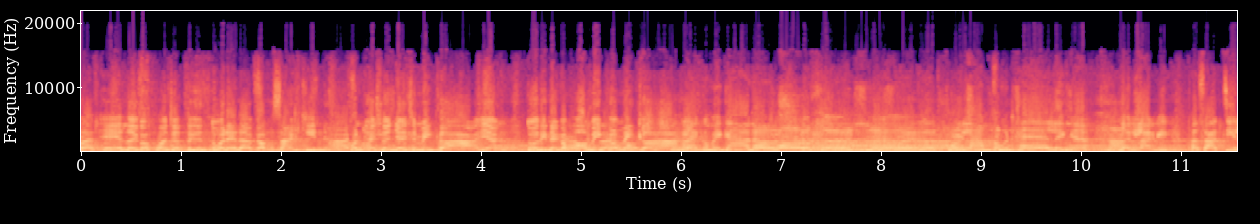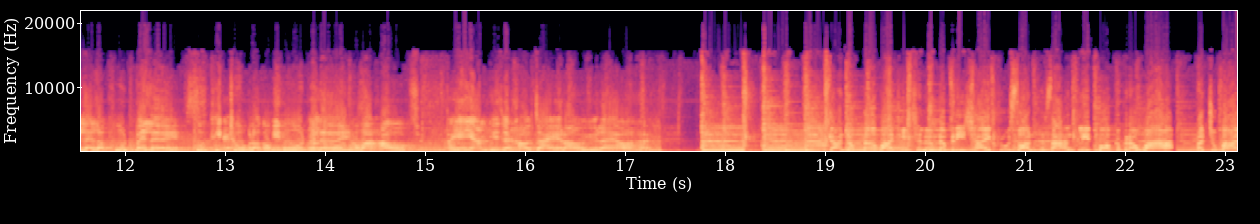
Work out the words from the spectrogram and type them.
ประเทศเลยก็ควรจะตื่นตัวได้แล้วกับภาษาอังกฤษนะคะคนไทยส่วนใหญ่จะไม่กล้า อย่างตัวติน่ากับออมเองก็ไม่กล้าแรกก็ไม่กล้านะก็เขินแล้วก็ให้ล่ามพูดแทนอะไรเงี้ยหลังๆนี่ภาษาจีนอะไรเราพูดไปเลย พูดผิดถูกเราก็พูดไปเลย เพราะว่าเขาพยายามที่จะเข้าใจเราอยู่แล้วอะค่ะ ด้านดรวาทีเฉลิมดำริชัยครูสอนภาษาอังกฤษบอกกับเราว่า ปัจจุบัน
